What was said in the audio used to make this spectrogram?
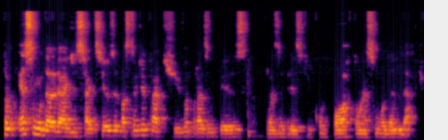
Então, essa modalidade de inside sales é bastante atrativa para as empresas, para as empresas que comportam essa modalidade.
